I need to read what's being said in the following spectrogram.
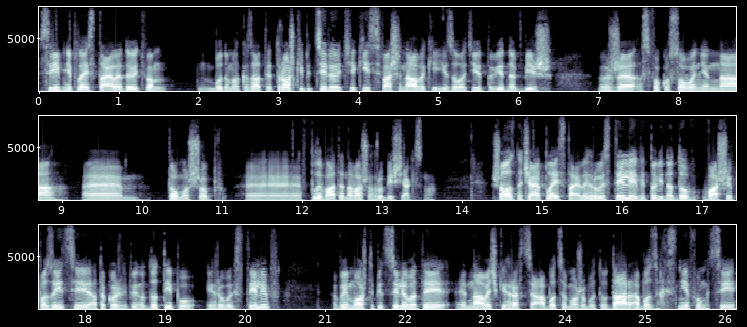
Срібні плейстайли дають вам, будемо казати, трошки підсилюють якісь ваші навики, і золоті, відповідно, більш вже сфокусовані на е, тому, щоб е, впливати на вашу гру більш якісно. Що означає плейстайл? Ігрові стилі відповідно до вашої позиції, а також відповідно до типу ігрових стилів, ви можете підсилювати е, навички гравця. Або це може бути удар, або захисні функції,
